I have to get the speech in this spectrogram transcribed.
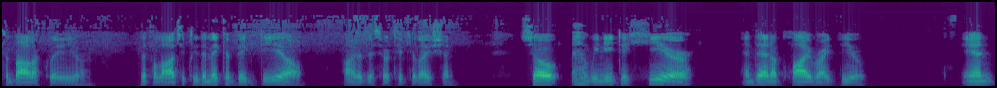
symbolically or mythologically, they make a big deal out of this articulation. So we need to hear and then apply right view. And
